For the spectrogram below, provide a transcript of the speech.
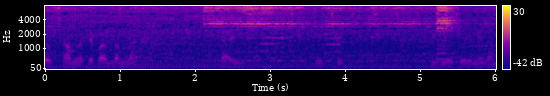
লোক সামলাতে পারলাম না। তাই একটু ভিডিও করে নিলাম।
